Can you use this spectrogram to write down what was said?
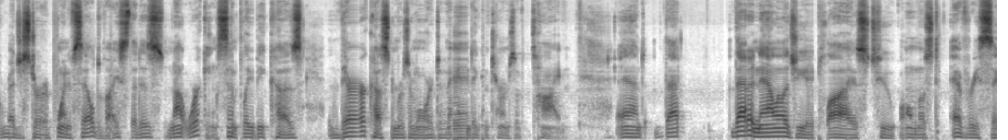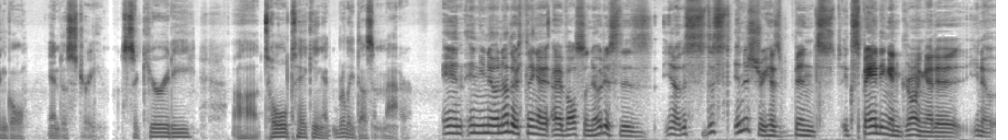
register or point of sale device that is not working simply because their customers are more demanding in terms of time. And that that analogy applies to almost every single industry security, uh, toll taking, it really doesn't matter. And and you know another thing I, I've also noticed is you know this this industry has been expanding and growing at a you know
